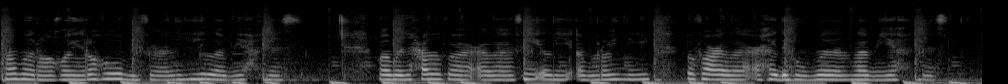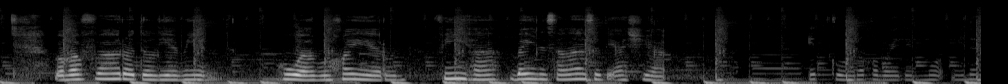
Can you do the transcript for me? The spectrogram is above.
فمر غيره بفعله لم يحنث ومن حلف على فعل أمرين ففعل أحدهما لم يحنث وغفارة اليمين هو مخير فيها بين ثلاثة أشياء. إتكو رقبة مؤمنة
